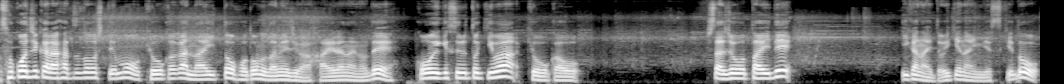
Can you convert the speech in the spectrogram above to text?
底力発動しても強化がないとほとんどダメージが入らないので、攻撃するときは強化をした状態でいかないといけないんですけど、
